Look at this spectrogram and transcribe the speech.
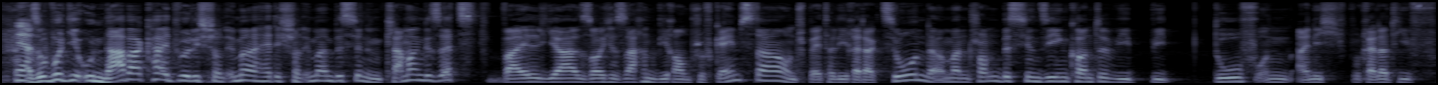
ja. Also wohl die Unnahbarkeit würde ich schon immer, hätte ich schon immer ein bisschen in Klammern gesetzt, weil ja solche Sachen wie Raumschiff GameStar und später die Redaktion, da man schon ein bisschen sehen konnte, wie, wie doof und eigentlich relativ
